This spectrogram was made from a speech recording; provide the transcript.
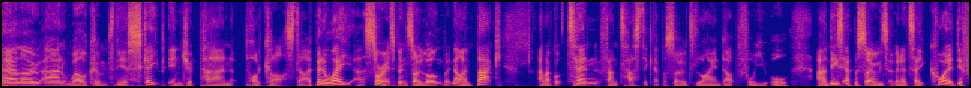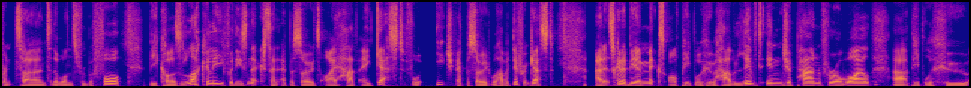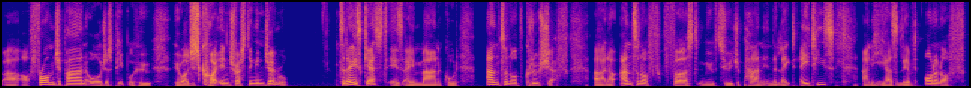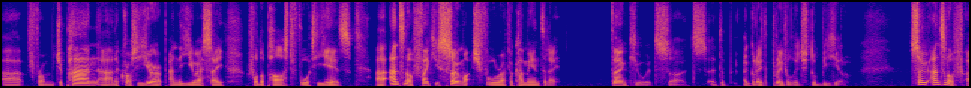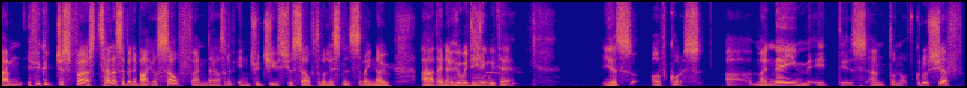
Hello and welcome to the Escape in Japan podcast. Uh, I've been away. Uh, sorry it's been so long, but now I'm back and I've got 10 fantastic episodes lined up for you all. And these episodes are going to take quite a different turn to the ones from before because luckily for these next 10 episodes, I have a guest. For each episode, we'll have a different guest. And it's going to be a mix of people who have lived in Japan for a while, uh, people who uh, are from Japan, or just people who, who are just quite interesting in general. Today's guest is a man called Antonov Khrushchev. Uh, now, Antonov first moved to Japan in the late 80s, and he has lived on and off uh, from Japan uh, and across Europe and the USA for the past 40 years. Uh, Antonov, thank you so much for uh, for coming in today. Thank you. It's uh, it's a great privilege to be here. So, Antonov, um, if you could just first tell us a bit about yourself and sort of introduce yourself to the listeners, so they know they know who we're dealing with here. Yes, of course. Uh, my name it is Antonov Khrushchev.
